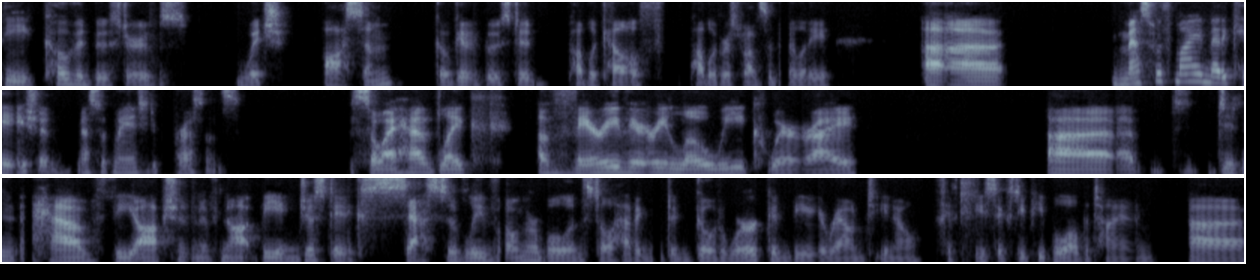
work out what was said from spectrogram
the COVID boosters, which awesome, go get boosted, public health, public responsibility, uh, mess with my medication, mess with my antidepressants. So I had like a very very low week where i uh, didn't have the option of not being just excessively vulnerable and still having to go to work and be around you know 50 60 people all the time uh,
